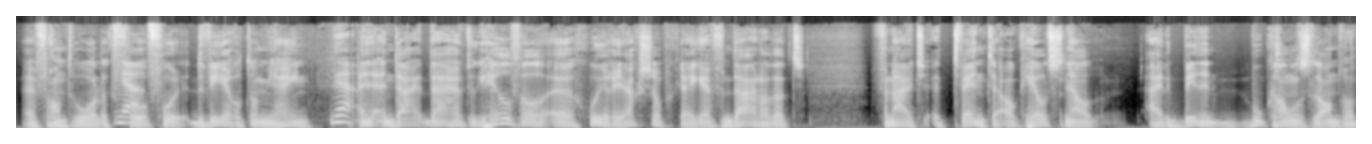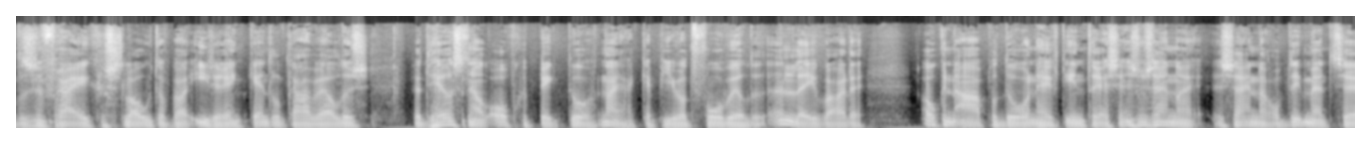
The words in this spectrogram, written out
verantwoordelijk voor, voor de wereld om je heen. Ja. En, en daar, daar heb ik heel veel uh, goede reacties op gekregen. En vandaar dat het vanuit Twente ook heel snel eigenlijk binnen het boekhandelsland, want het is een vrij gesloten, waar iedereen kent elkaar wel. Dus werd heel snel opgepikt door, nou ja, ik heb hier wat voorbeelden. Een Leeuwarden, ook een Apeldoorn heeft interesse. En zo zijn er, zijn er op dit moment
